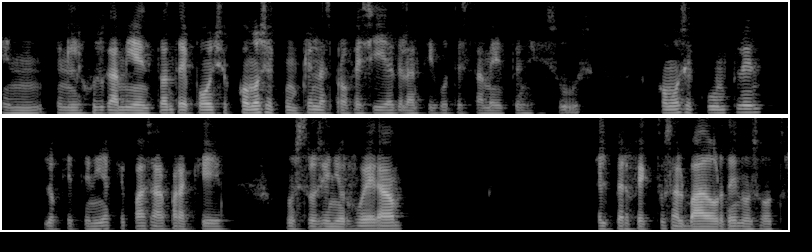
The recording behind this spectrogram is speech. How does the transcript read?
en, en el juzgamiento ante Poncio, cómo se cumplen las profecías del Antiguo Testamento en Jesús, cómo se cumplen lo que tenía que pasar para que nuestro Señor fuera el perfecto Salvador de nosotros,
